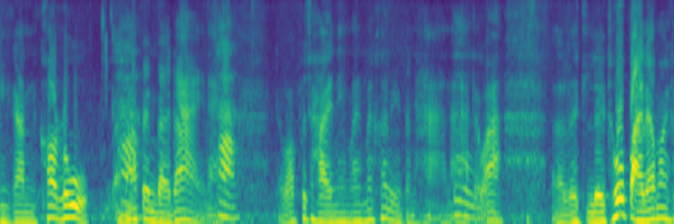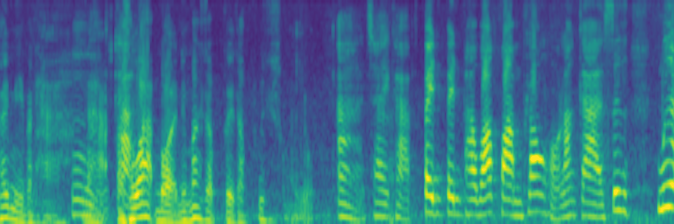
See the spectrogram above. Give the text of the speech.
มีการคลอดลูกนะค่ะฮะเป็นไปได้นะค่ะแต่ว่าผู้ชายนี่มันไม่ค่อยมีปัญหานะอืฮะมแต่ว่าเอ่อเลยเลยทั่วไปแล้วไม่ค่อยมีปัญหาอืมนะฮะค่ะปัสสาวะบ่อยนี่มักจะเกิดจากผู้สูงอายุอ่าใช่ค่ะ เป็นเป็นภาวะความพร่องของร่างกาย ซึ่งเมื่อ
